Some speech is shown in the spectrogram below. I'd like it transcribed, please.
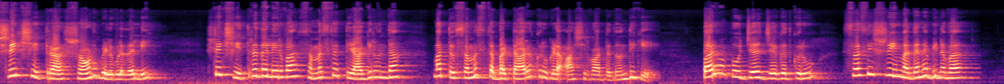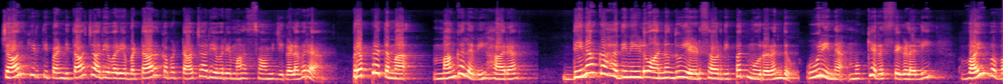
ಶ್ರೀ ಕ್ಷೇತ್ರ ಶ್ರವಣಬೆಳಗೊಳದಲ್ಲಿ ಶ್ರೀ ಕ್ಷೇತ್ರದಲ್ಲಿರುವ ಸಮಸ್ತ ತ್ಯಾಗಿರುಂದ ಮತ್ತು ಸಮಸ್ತ ಭಟ್ಟಾರಕರುಗಳ ಆಶೀರ್ವಾದದೊಂದಿಗೆ ಪರಮಪೂಜ್ಯ ಜಗದ್ಗುರು ಸಸಿ ಶ್ರೀ ಮದನಬಿನವ ಚಾರುಕೀರ್ತಿ ಪಂಡಿತಾಚಾರ್ಯವರ್ಯ ಭಟ್ಟಾರಕ ಭಟ್ಟಾಚಾರ್ಯವರ್ಯ ಮಹಾಸ್ವಾಮೀಜಿಗಳವರ ಪ್ರಪ್ರಥಮ ಮಂಗಲ ವಿಹಾರ. ದಿನಾಂಕ ಹದಿನೇಳು ಹನ್ನೊಂದು ಎರಡು ಸಾವಿರದ ಇಪ್ಪತ್ತ್ಮೂರರಂದು ಊರಿನ ಮುಖ್ಯ ರಸ್ತೆಗಳಲ್ಲಿ ವೈಭವ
